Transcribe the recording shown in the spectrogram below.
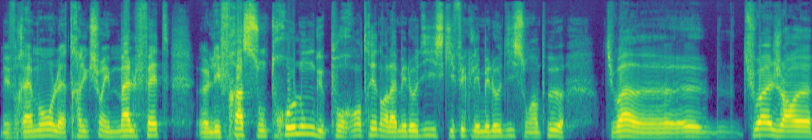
Mais vraiment, la traduction est mal faite. Euh, les phrases sont trop longues pour rentrer dans la mélodie, ce qui fait que les mélodies sont un peu, tu vois, tu vois, genre,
